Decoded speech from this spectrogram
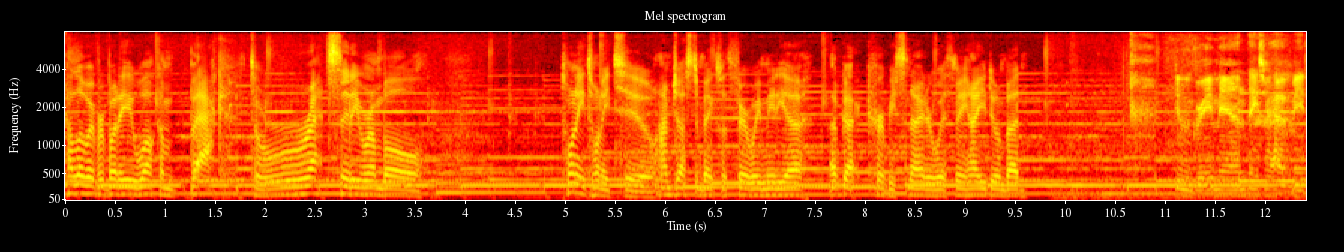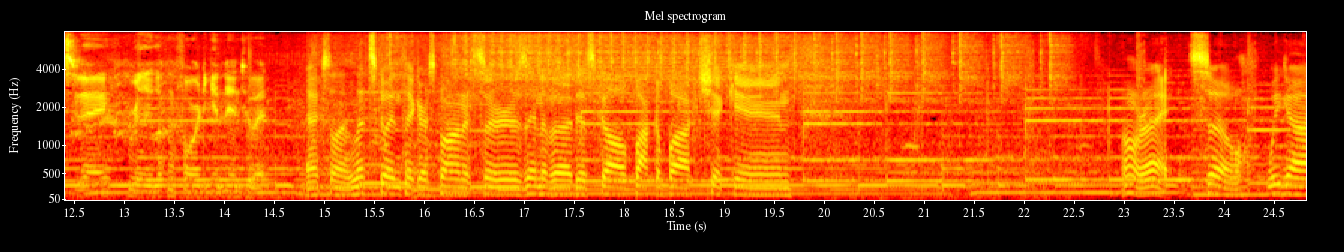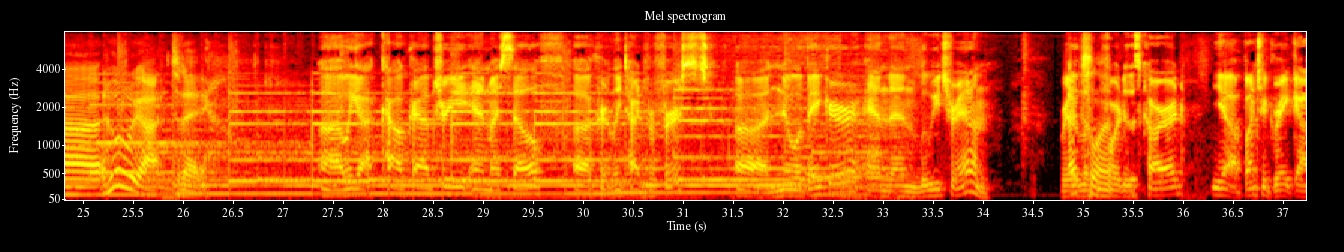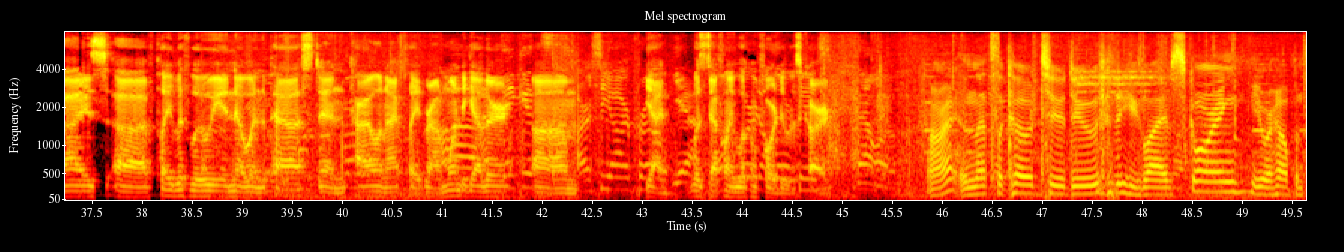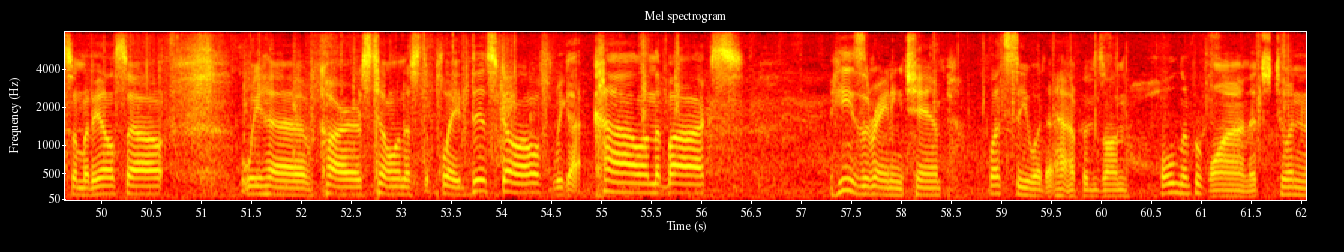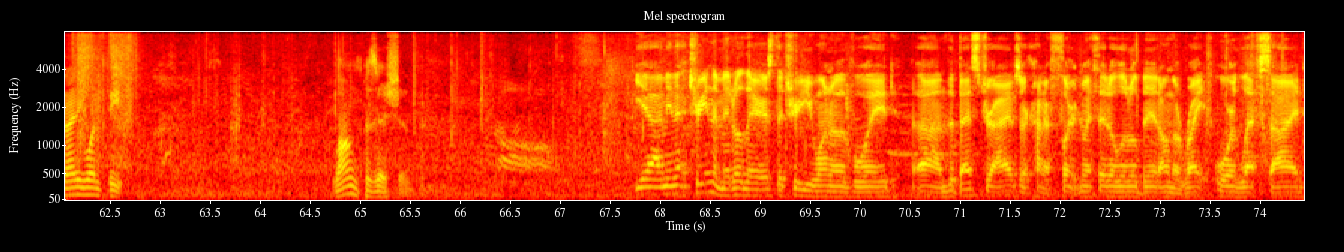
Hello, everybody. Welcome back to Rat City Rumble 2022. I'm Justin Banks with Fairway Media. I've got Kirby Snyder with me. How you doing, bud? Doing great, man. Thanks for having me today. Really looking forward to getting into it. Excellent. Let's go ahead and thank our sponsors: Innova Disc Golf, Bok a Bok Chicken. All right. So we got who do we got today? Uh, we got Kyle Crabtree and myself, uh, currently tied for first. Uh, Noah Baker and then Louie Tran. Really Excellent. looking forward to this card. Yeah, a bunch of great guys. Uh, I've played with Louie and Noah in the past, and Kyle and I played round one together. Um, yeah, was definitely looking forward to this card. All right, and that's the code to do the live scoring. You were helping somebody else out. We have cars telling us to play disc golf. We got Kyle on the box. He's the reigning champ. Let's see what happens on hole number one. It's 291 feet. Long position. Yeah, I mean that tree in the middle there is the tree you want to avoid. Um, the best drives are kind of flirting with it a little bit on the right or left side.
